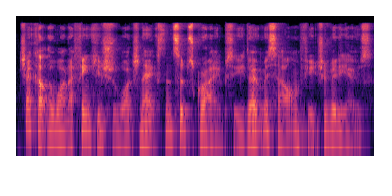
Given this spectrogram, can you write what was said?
Check out the one I think you should watch next and subscribe so you don't miss out on future videos.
